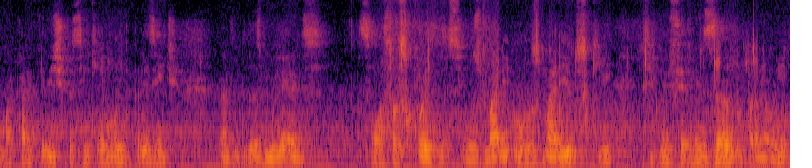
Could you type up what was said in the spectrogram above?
uma característica assim que é muito presente na vida das mulheres são essas coisas, assim, os, mari os maridos que ficam infernizando para não ir,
